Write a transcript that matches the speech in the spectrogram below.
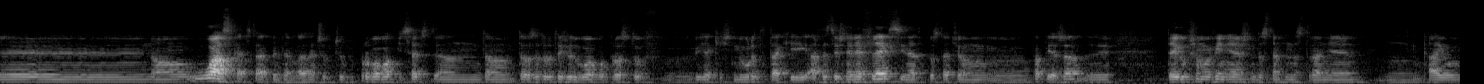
yy, no, łaskać tak, ten temat, znaczy, czy próbował wpisać ten, to, to zatrute źródło po prostu w, jakiś nurt takiej artystycznej refleksji nad postacią yy, papieża. To jego przemówienie zresztą dostępne na stronie yy, Kaju, yy,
